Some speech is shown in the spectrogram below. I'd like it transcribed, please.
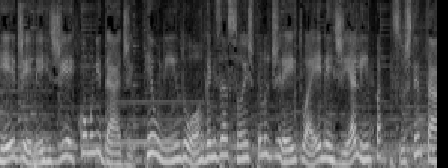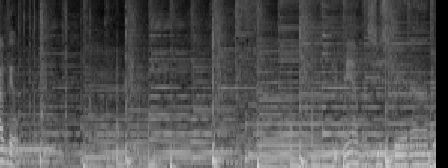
Rede Energia e Comunidade, reunindo organizações pelo direito à energia limpa e sustentável. Vivemos esperando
